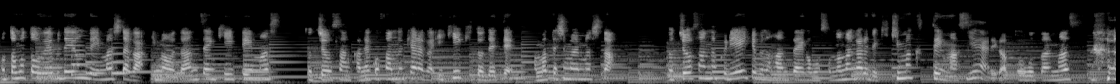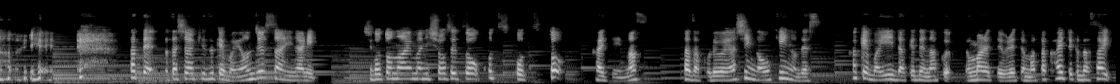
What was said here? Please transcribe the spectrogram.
もともとウェブで読んでいましたが今は断然聞いていますとちおさん金子さんのキャラが生き生きと出てハマってしまいましたとちおさんのクリエイティブの反対語もその流れで聞きまくっています。ありがとうございます。さて、私は気づけば40歳になり、仕事の合間に小説をコツコツと書いています。ただこれは野心が大きいのです。書けばいいだけでなく、読まれて売れてまた書いてください。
